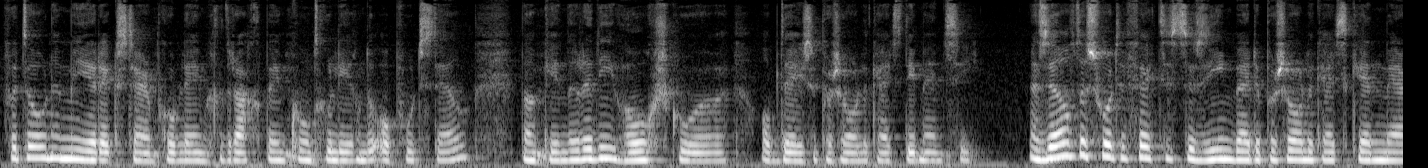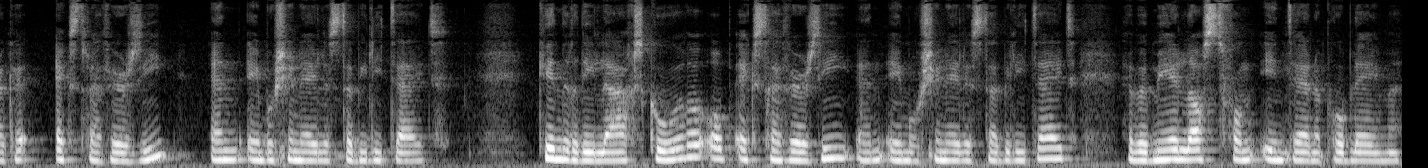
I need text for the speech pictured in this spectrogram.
vertonen meer extern probleemgedrag bij een controlerende opvoedstijl dan kinderen die hoog scoren op deze persoonlijkheidsdimensie. Eenzelfde soort effect is te zien bij de persoonlijkheidskenmerken extraversie en emotionele stabiliteit. Kinderen die laag scoren op extraversie en emotionele stabiliteit hebben meer last van interne problemen,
